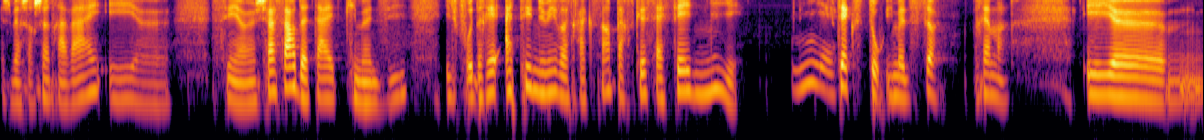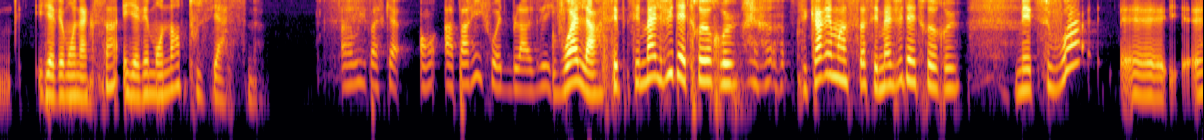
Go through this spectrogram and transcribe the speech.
Je me cherche un travail et c'est un chasseur de tête qui me dit il faudrait atténuer votre accent parce que ça fait nier. Niais. Texto, il me dit ça, vraiment. Et il y avait mon accent et il y avait mon enthousiasme. Ah oui, parce qu'à à Paris, il faut être blasé. Voilà, c'est mal vu d'être heureux. c'est carrément ça, c'est mal vu d'être heureux. Mais tu vois, euh, euh,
